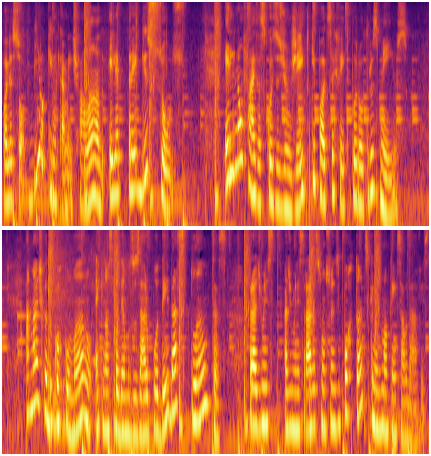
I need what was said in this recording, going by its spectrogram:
olha só, bioquimicamente falando, ele é preguiçoso. Ele não faz as coisas de um jeito que pode ser feito por outros meios. A mágica do corpo humano é que nós podemos usar o poder das plantas para administrar as funções importantes que nos mantêm saudáveis.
